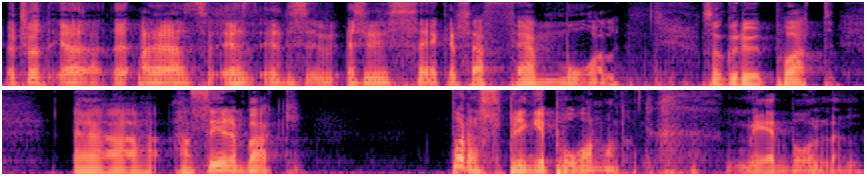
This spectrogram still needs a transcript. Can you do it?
Jag tror att, jag, jag, jag, jag, ser säkert så här fem mål som går ut på att eh, han ser en back, bara springer på någon. Med bollen?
